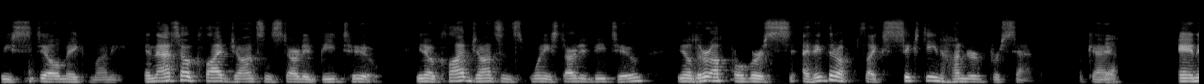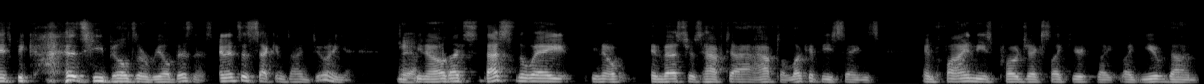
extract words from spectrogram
we still make money. And that's how Clive Johnson started B2. You know, Clive Johnson's when he started B2, you know, they're up over, I think they're up like 1600%. Okay. Yeah. And it's because he builds a real business and it's a second time doing it. Yeah. You know, that's, that's the way, you know, investors have to have to look at these things and find these projects like you're like, like you've done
